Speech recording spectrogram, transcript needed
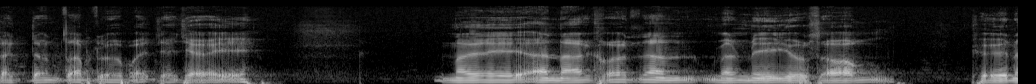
ตัดตนตามตัวไปเฉยๆในอนาคตนั้นมันมีอยู่สอง คือน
